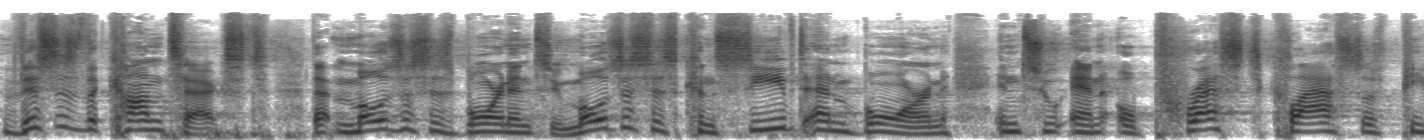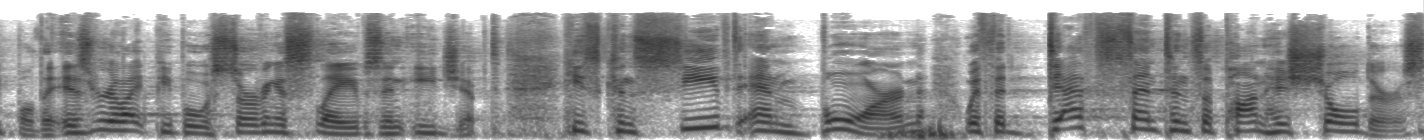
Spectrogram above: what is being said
this is the context that Moses is born into. Moses is conceived and born into an oppressed class of people. The Israelite people were serving as slaves in Egypt. He's conceived and born with a death sentence upon his shoulders.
